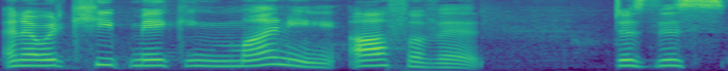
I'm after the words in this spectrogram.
and I would keep making money off of it. Does this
